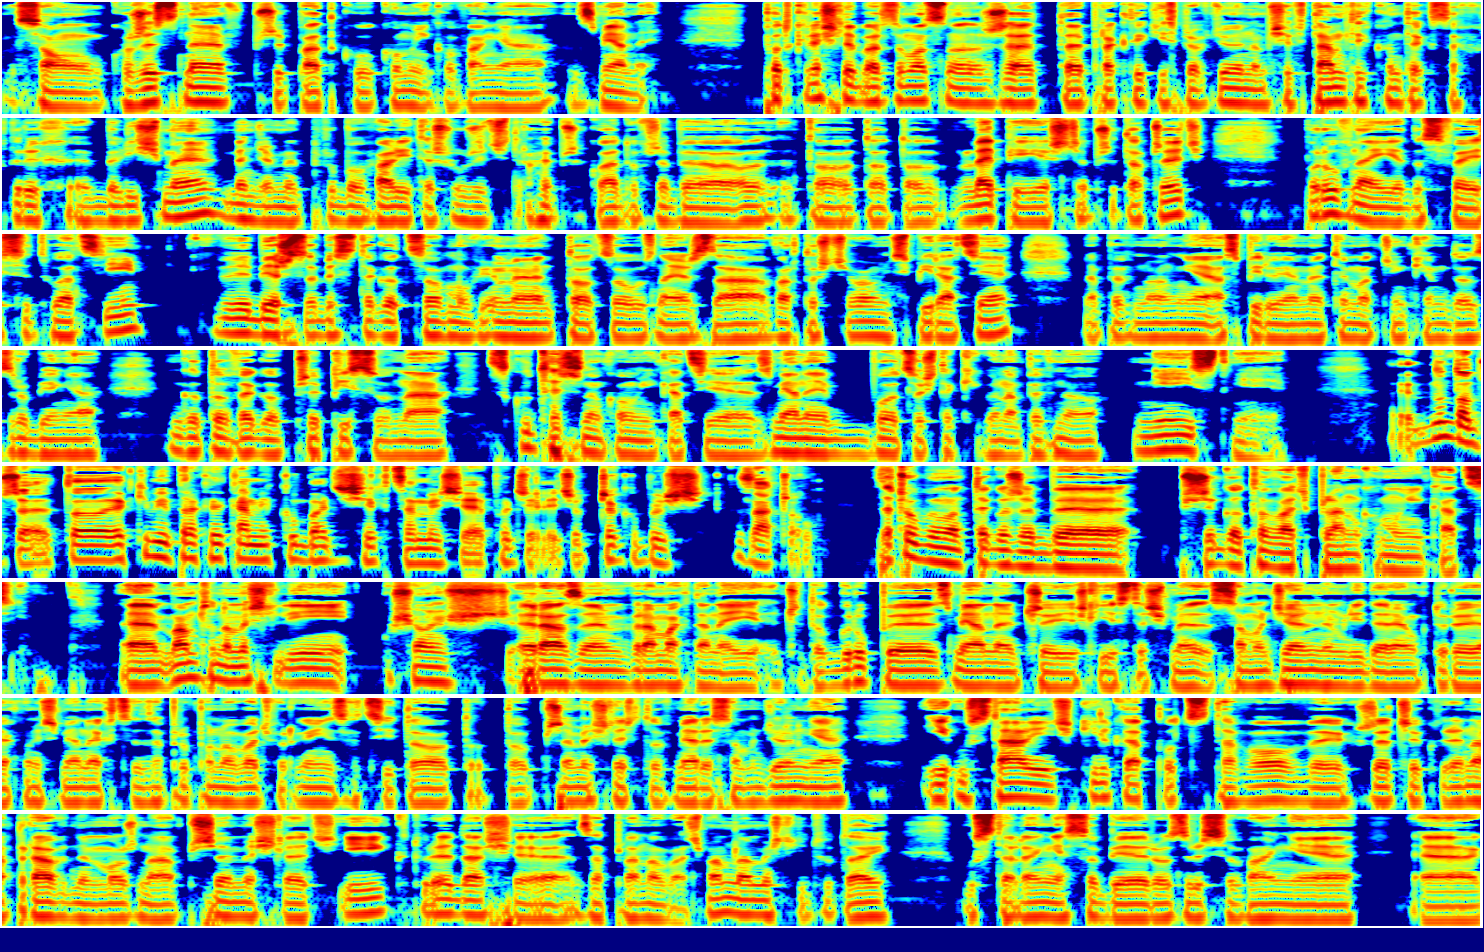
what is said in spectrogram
są korzystne w przypadku komunikowania zmiany. Podkreślę bardzo mocno, że te praktyki sprawdziły nam się w tamtych kontekstach, w których byliśmy. Będziemy próbowali też użyć trochę przykładów, żeby to, to, to lepiej jeszcze przytoczyć. Porównaj je do swojej sytuacji. Wybierz sobie z tego, co mówimy, to, co uznajesz za wartościową inspirację. Na pewno nie aspirujemy tym odcinkiem do zrobienia gotowego przepisu na skuteczną komunikację zmiany, bo coś takiego na pewno nie istnieje. No dobrze, to jakimi praktykami Kuba dzisiaj chcemy się podzielić? Od czego byś zaczął? Zacząłbym od tego, żeby przygotować plan komunikacji. E, mam tu na myśli usiąść razem w ramach danej, czy to grupy zmiany, czy jeśli jesteśmy samodzielnym liderem, który jakąś zmianę chce zaproponować w organizacji, to, to, to przemyśleć to w miarę samodzielnie i ustalić kilka podstawowych rzeczy, które naprawdę można przemyśleć i które da się zaplanować. Mam na myśli tutaj ustalenie sobie, rozrysowanie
